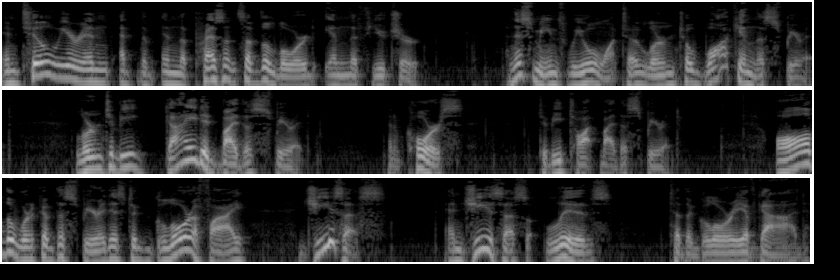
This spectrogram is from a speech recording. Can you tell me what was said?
until we are in, the, in the presence of the Lord in the future. And this means we will want to learn to walk in the Spirit, learn to be guided by the Spirit, and of course, to be taught by the Spirit. All the work of the Spirit is to glorify Jesus, and Jesus lives to the glory of God.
